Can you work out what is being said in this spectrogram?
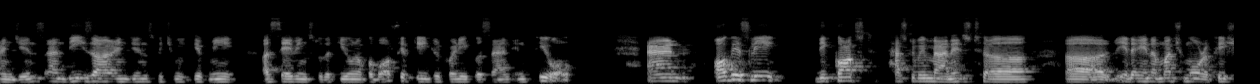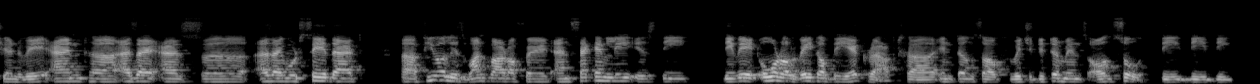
engines. And these are engines which will give me a savings to the tune of about 15 to 20% in fuel. And obviously, the cost has to be managed uh, uh, in, in, a much more efficient way. And uh, as I as uh, as I would say that uh, fuel is one part of it, and secondly is the the weight overall weight of the aircraft uh, in terms of which determines also the, the the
